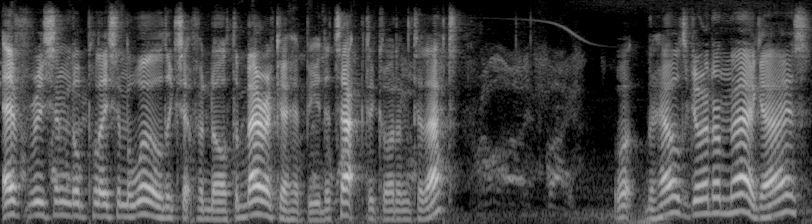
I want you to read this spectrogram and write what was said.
every single place in the world except for North America had been attacked, according to that? What the hell's going on there, guys?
